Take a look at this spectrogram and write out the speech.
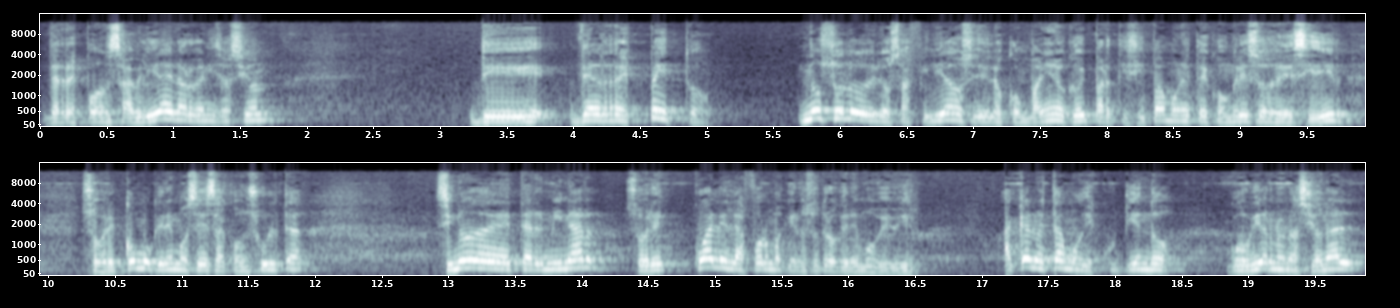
de responsabilidad de la organización, del respeto, no solo de los afiliados y de los compañeros que hoy participamos en este Congreso de decidir sobre cómo queremos esa consulta, sino de determinar sobre cuál es la forma que nosotros queremos vivir. Acá no estamos discutiendo gobierno nacional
